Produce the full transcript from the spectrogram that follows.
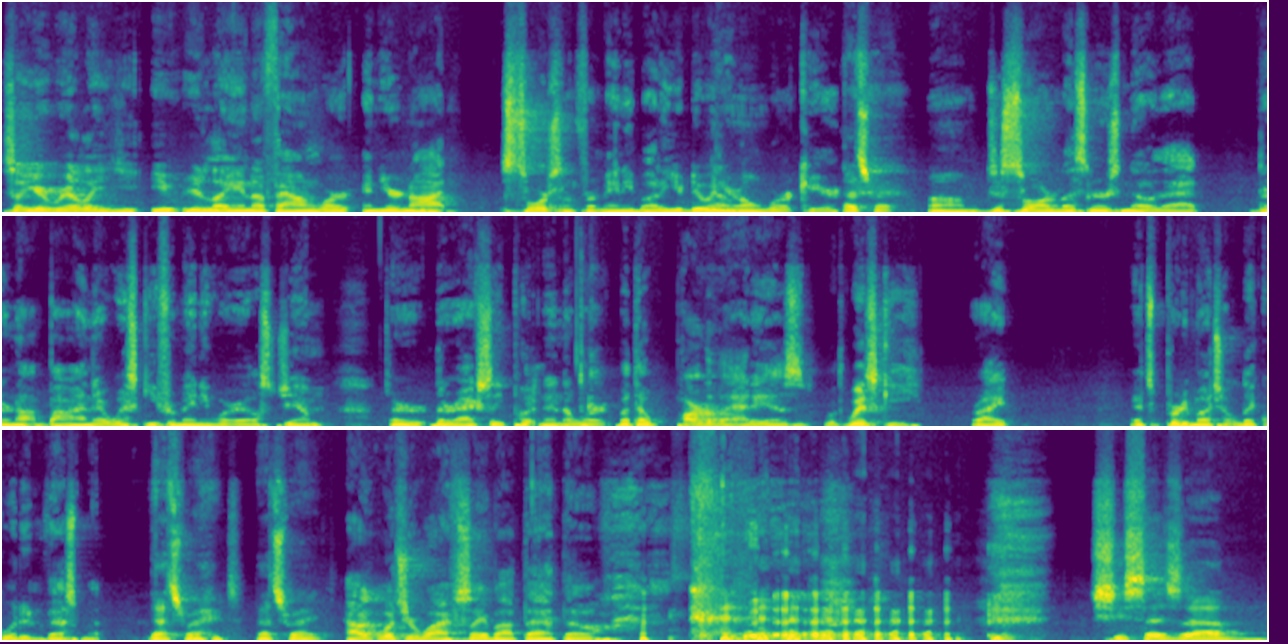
So you're really you you're laying a found work and you're not sourcing from anybody. You're doing No. your own work here. That's right. Um, just so our listeners know that they're not buying their whiskey from anywhere else, Jim. They're they're actually putting in the work. But the part of that is with whiskey, right? It's pretty much a liquid investment. That's right. That's right. How what's your wife say about that though? She says, um,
